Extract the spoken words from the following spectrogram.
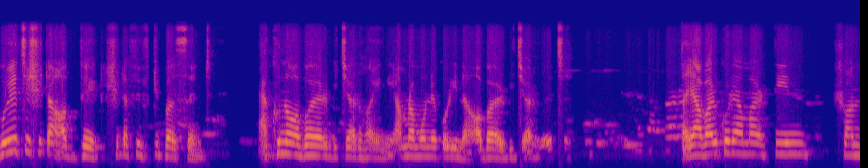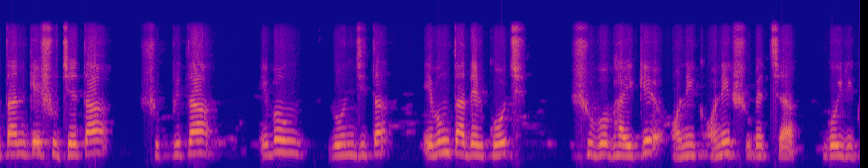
হয়েছে সেটা অর্ধেক, সেটা ফিফটি পার্সেন্ট এখনও অভয়ের বিচার হয়নি, আমরা মনে করি না অভয়ের বিচার হয়েছে। তাই আবার করে আমার তিন সন্তানকে সুচেতা, সুপ্রিতা এবং রঞ্জিতা এবং তাদের কোচ শুভ ভাইকে অনেক অনেক শুভেচ্ছা, গৈরিক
